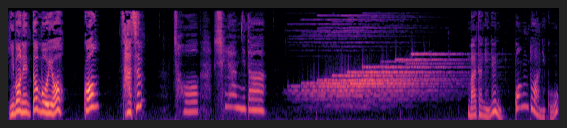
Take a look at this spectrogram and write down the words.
이번엔 또 뭐요? 꽝? 사슴? 저 실례합니다. 마당에는 꽝도 아니고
